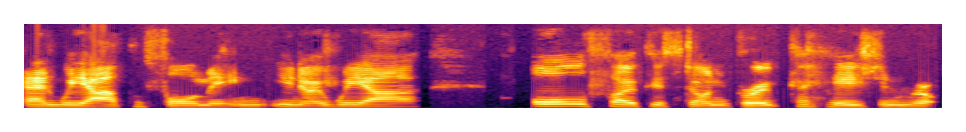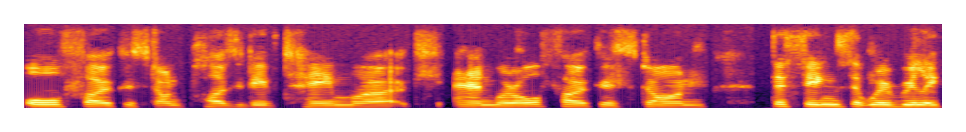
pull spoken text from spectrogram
and we are performing. You know, we are all focused on group cohesion. We're all focused on positive teamwork, and we're all focused on the things that we're really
